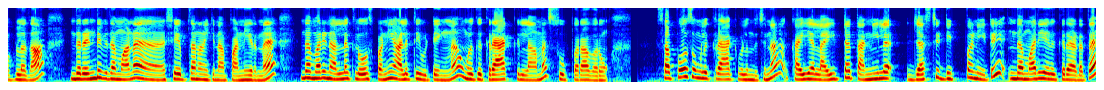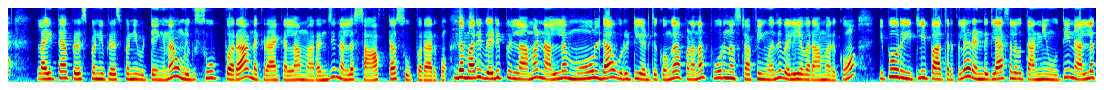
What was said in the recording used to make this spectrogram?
அவ்வளோதான் இந்த ரெண்டு விதமான ஷேப் தான் அன்றைக்கி நான் பண்ணியிருந்தேன். இந்த மாதிரி நல்லா க்ளோஸ் பண்ணி அழுத்தி விட்டிங்கன்னா உங்களுக்கு கிராக் இல்லாமல் சூப்பராக வரும். சப்போஸ் உங்களுக்கு கிராக் விழுந்துச்சுன்னா கையை லைட்டாக தண்ணியில் ஜஸ்ட் டிப் பண்ணிவிட்டு இந்த மாதிரி இருக்கிற இடத்த லைட்டாக ப்ரெஸ் பண்ணி ப்ரெஸ் பண்ணி விட்டிங்கன்னா உங்களுக்கு சூப்பராக அந்த கிராக் எல்லாம் மறைஞ்சு நல்ல சாஃப்டாக சூப்பராக இருக்கும். இந்த மாதிரி வெடிப்பு இல்லாமல் நல்ல மோல்டாக உருட்டி எடுத்துக்கோங்க. அப்போனா தான் பூர்ண ஸ்டஃபிங் வந்து வெளியே வராமல் இருக்கும். இப்போ ஒரு இட்லி பாத்திரத்தில் ரெண்டு கிளாஸ் அளவு தண்ணி ஊற்றி நல்லா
